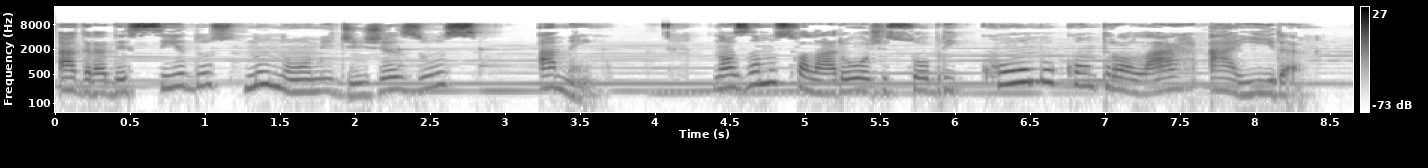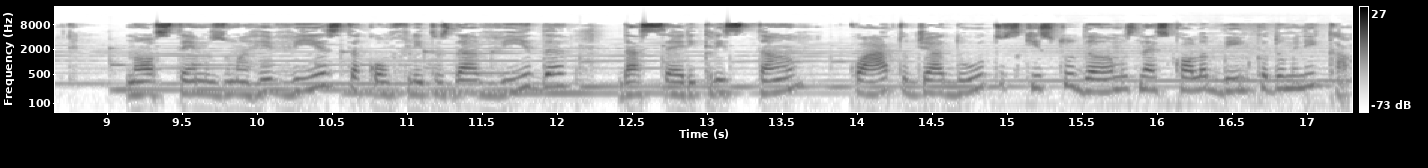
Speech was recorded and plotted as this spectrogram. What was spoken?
agradecidos no nome de Jesus. Amém. Nós vamos falar hoje sobre como controlar a ira. Nós temos uma revista, Conflitos da Vida, da série cristã 4 de adultos que estudamos na Escola Bíblica Dominical.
